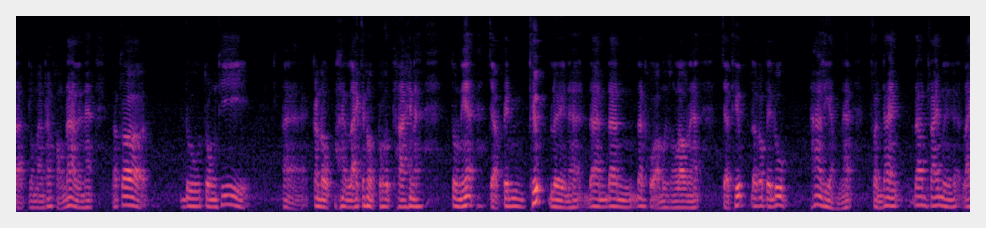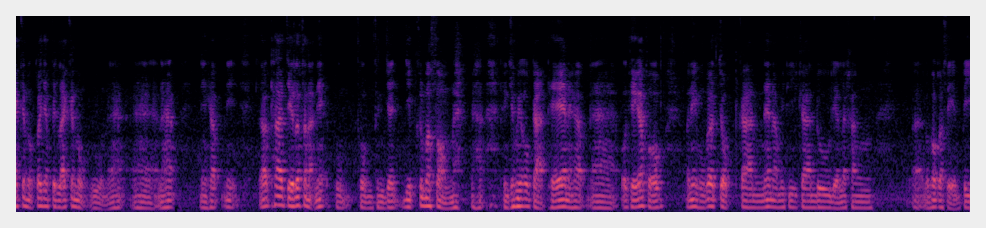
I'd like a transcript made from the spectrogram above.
ตัดลงมาทั้งสองด้านเลยนะ แล้วก็ดูตรงที่กระหนกลายกระหนกตัวท้ายนะ ตรงเนี้ยจะเป็นทึบเลยนะฮะด้านด้านด้านขวามือของเรานะฮะจะทึบแล้วก็เป็นรูปห้าเหลี่ยมนะส่วนด้านด้านซ้ายมือลายกระหนกก็ยังเป็นลายกระหนกอยู่นะฮะนะฮะ นี่ครับนี่แล้วถ้าเจอลักษณะนี้ผมผมถึงจะหยิบขึ้นมาส่องนะถึงจะมีโอกาสแท้นะครับอ่าโอเคครับผมวันนี้ผมก็จบการแนะนำวิธีการดูเหรียญระฆังหลวงพ่อเกษมปี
